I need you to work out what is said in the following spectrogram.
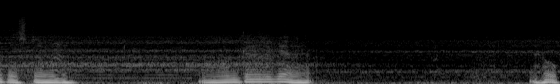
Purple stud. Oh, I'm gonna get it. I hope.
